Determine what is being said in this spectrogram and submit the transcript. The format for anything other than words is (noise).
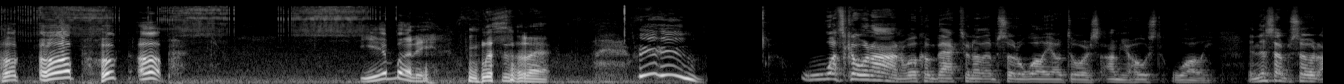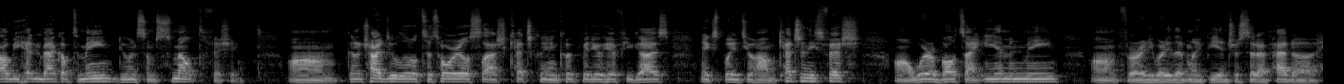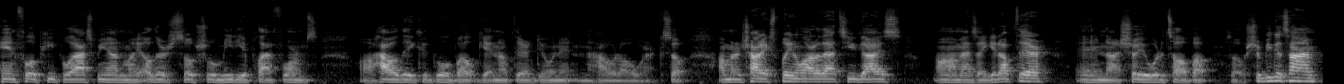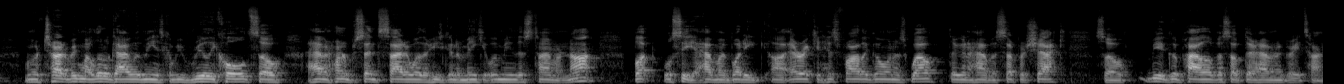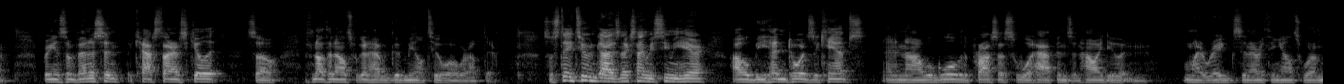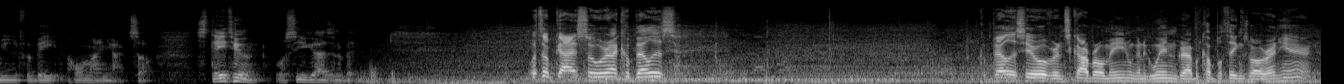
Hook up, hook up. Yeah, buddy. (laughs) Listen to that. What's going on? Welcome back to another episode of Wally Outdoors. I'm your host, Wally. In this episode, I'll be heading back up to Maine doing some smelt fishing. Um, gonna try to do a little tutorial slash catch, clean, and cook video here for you guys and explain to you how I'm catching these fish, uh, whereabouts I am in Maine. Um, for anybody that might be interested, I've had a handful of people ask me on my other social media platforms uh, how they could go about getting up there and doing it and how it all works. So I'm gonna try to explain a lot of that to you guys um, as I get up there and uh, show you what it's all about. So should be a good time. I'm gonna try to bring my little guy with me. It's gonna be really cold, so I haven't 100% decided whether he's gonna make it with me this time or not. But we'll see. I have my buddy uh, Eric and his father going as well. They're gonna have a separate shack, so be a good pile of us up there having a great time. Bringing some venison, the cast iron skillet. So if nothing else, we're gonna have a good meal too while we're up there. So stay tuned, guys. Next time you see me here, I will be heading towards the camps, and uh, we'll go over the process of what happens and how I do it, and my rigs and everything else, what I'm using for bait, the whole nine yards. So stay tuned. We'll see you guys in a bit. What's up, guys? So we're at Cabela's. Cabela's here over in Scarborough, Maine. We're gonna go in, grab a couple things while we're in here.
